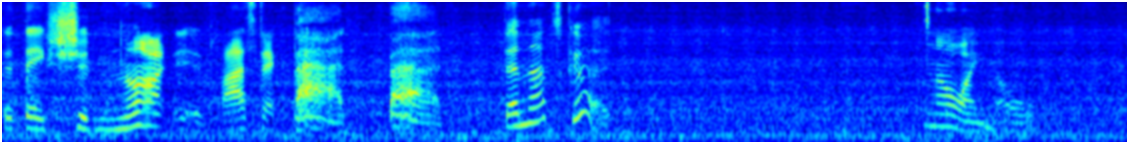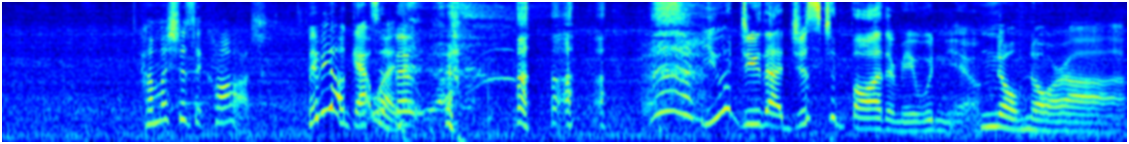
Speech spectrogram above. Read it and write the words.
that they should not eat plastic, bad, bad, then that's good. oh i know How much does it cost? Maybe I'll get It's one. about- you would do that just to bother me wouldn't you no, Nora.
